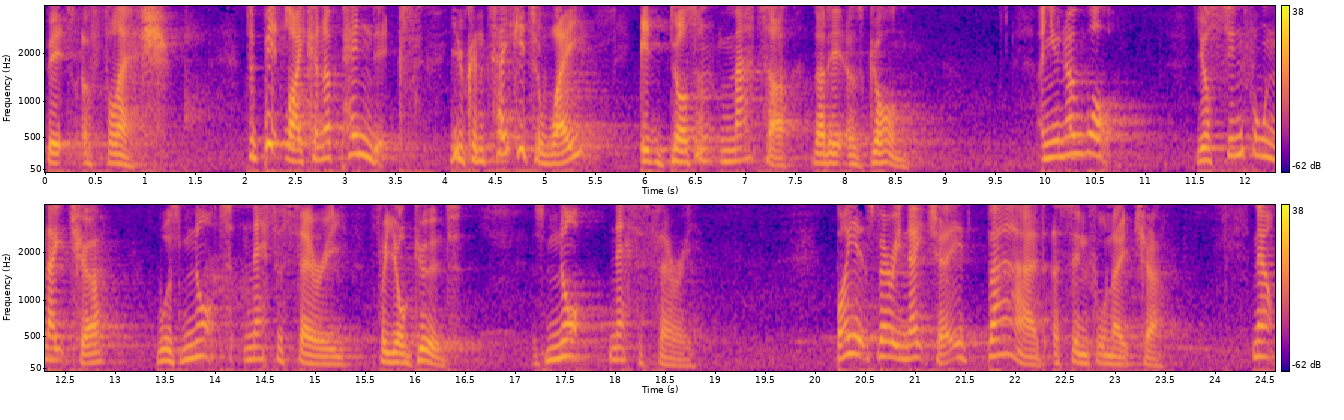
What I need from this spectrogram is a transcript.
bit of flesh. It's a bit like an appendix. You can take it away, it doesn't matter that it has gone. And you know what? Your sinful nature was not necessary for your good. It's not necessary. By its very nature, it's bad, a sinful nature. Now,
